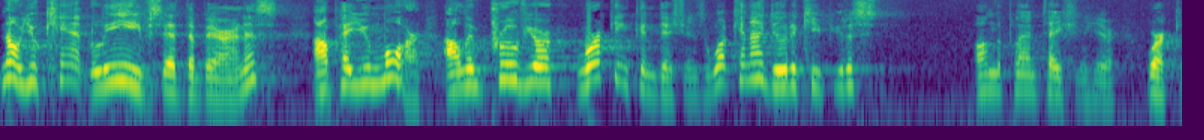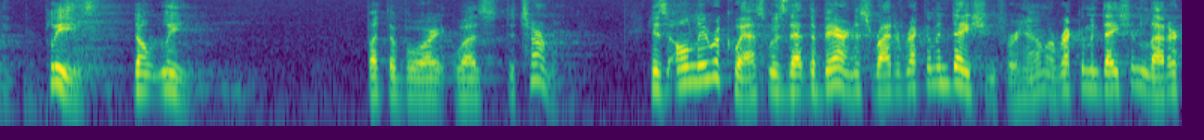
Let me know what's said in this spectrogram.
no, you can't leave, said the Baroness. I'll pay you more. I'll improve your working conditions. What can I do to keep you to, on the plantation here working? Please don't leave. But the boy was determined. His only request was that the Baroness write a recommendation for him, a recommendation letter,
